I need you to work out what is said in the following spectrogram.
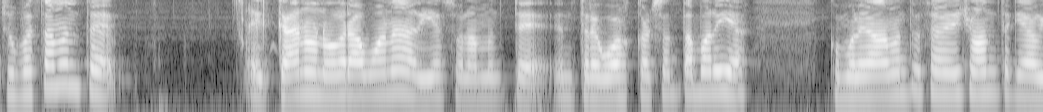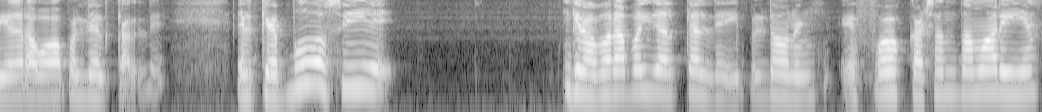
supuestamente el Cano no grabó a nadie, solamente entregó a Oscar Santa María, como legalmente se había dicho antes que había grabado a par alcalde. El que pudo sí grabar a par de alcalde, y perdonen, eh, fue Oscar Santa María,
